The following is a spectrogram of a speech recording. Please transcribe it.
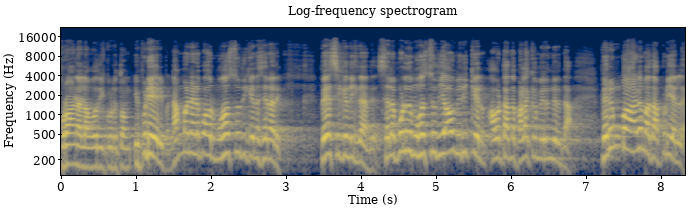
குரான் எல்லாம் ஓதி கொடுத்தோம். இப்படியே இருப்போம் நம்ம நினைப்போம் அவர் முகஸ்துதிக்கு என்ன செய்கிறாரு பேசிக்கிட்டு சில பொழுது முகஸ்துதியாகவும் இருக்கலும் அவர்கிட்ட அந்த பழக்கம் இருந்திருந்தா. பெரும்பாலும் அது அப்படி அல்ல.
